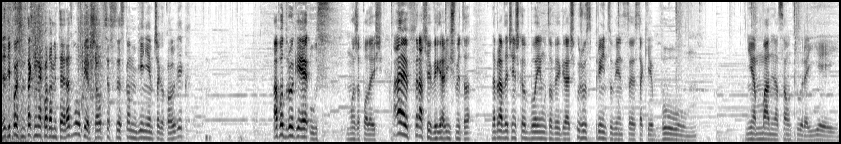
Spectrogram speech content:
Deadly Poison tak nie nakładamy teraz, bo po pierwsze opcja z skombieniem czegokolwiek. A po drugie us może podejść. Ale raczej wygraliśmy to. Naprawdę ciężko było jemu to wygrać. Użył sprintu, więc to jest takie boom. Nie mam many na całą turę, jej.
